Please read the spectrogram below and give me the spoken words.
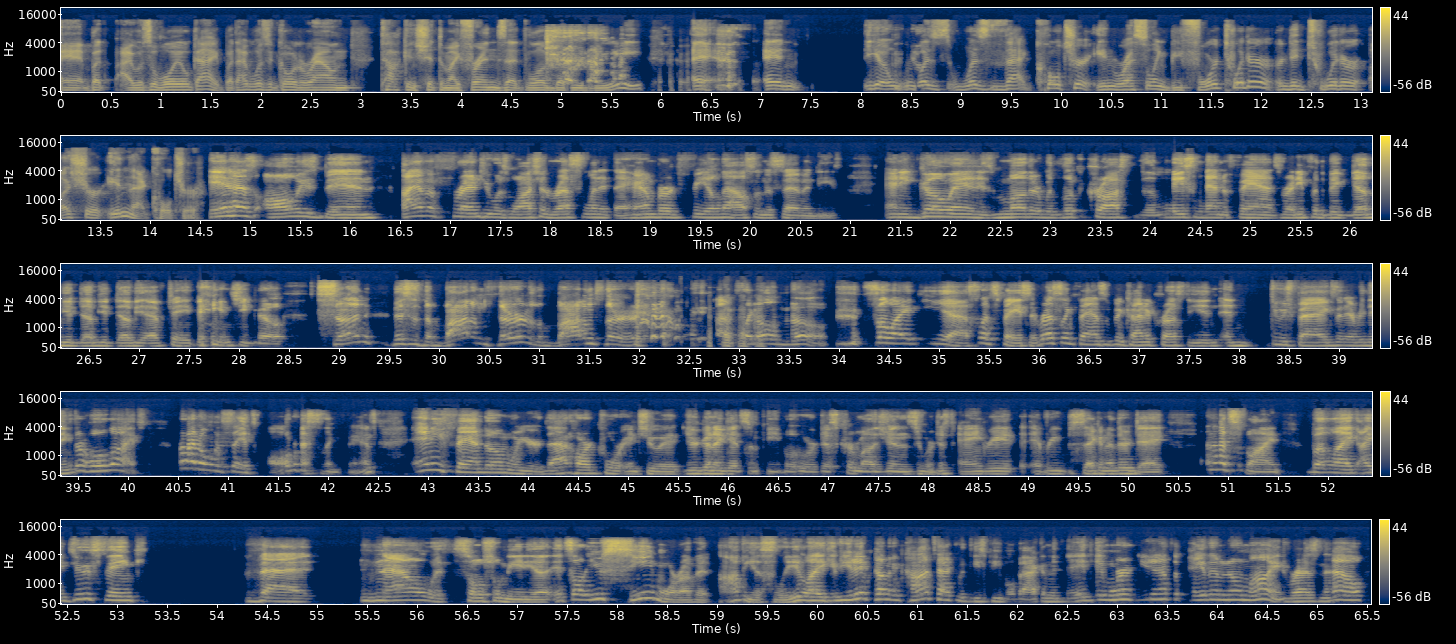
And, but I was a loyal guy, but I wasn't going around talking shit to my friends that love WWE. and, and you know, was was that culture in wrestling before Twitter, or did Twitter usher in that culture? It has always been. I have a friend who was watching wrestling at the Hamburg Field House in the 70s. And he'd go in, and his mother would look across the wasteland of fans ready for the big WWF taping, and she'd go, son, this is the bottom third of the bottom third. I was like, oh no. So, like, yes, let's face it, wrestling fans have been kind of crusty and, and douchebags and everything their whole lives. But I don't want to say it's all wrestling fans. Any fandom where you're that hardcore into it, you're gonna get some people who are just curmudgeons, who are just angry every second of their day. And that's fine. But like I do think that now with social media, it's all you see more of it, obviously. Like if you didn't come in contact with these people back in the day, they weren't you didn't have to pay them no mind. Whereas now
